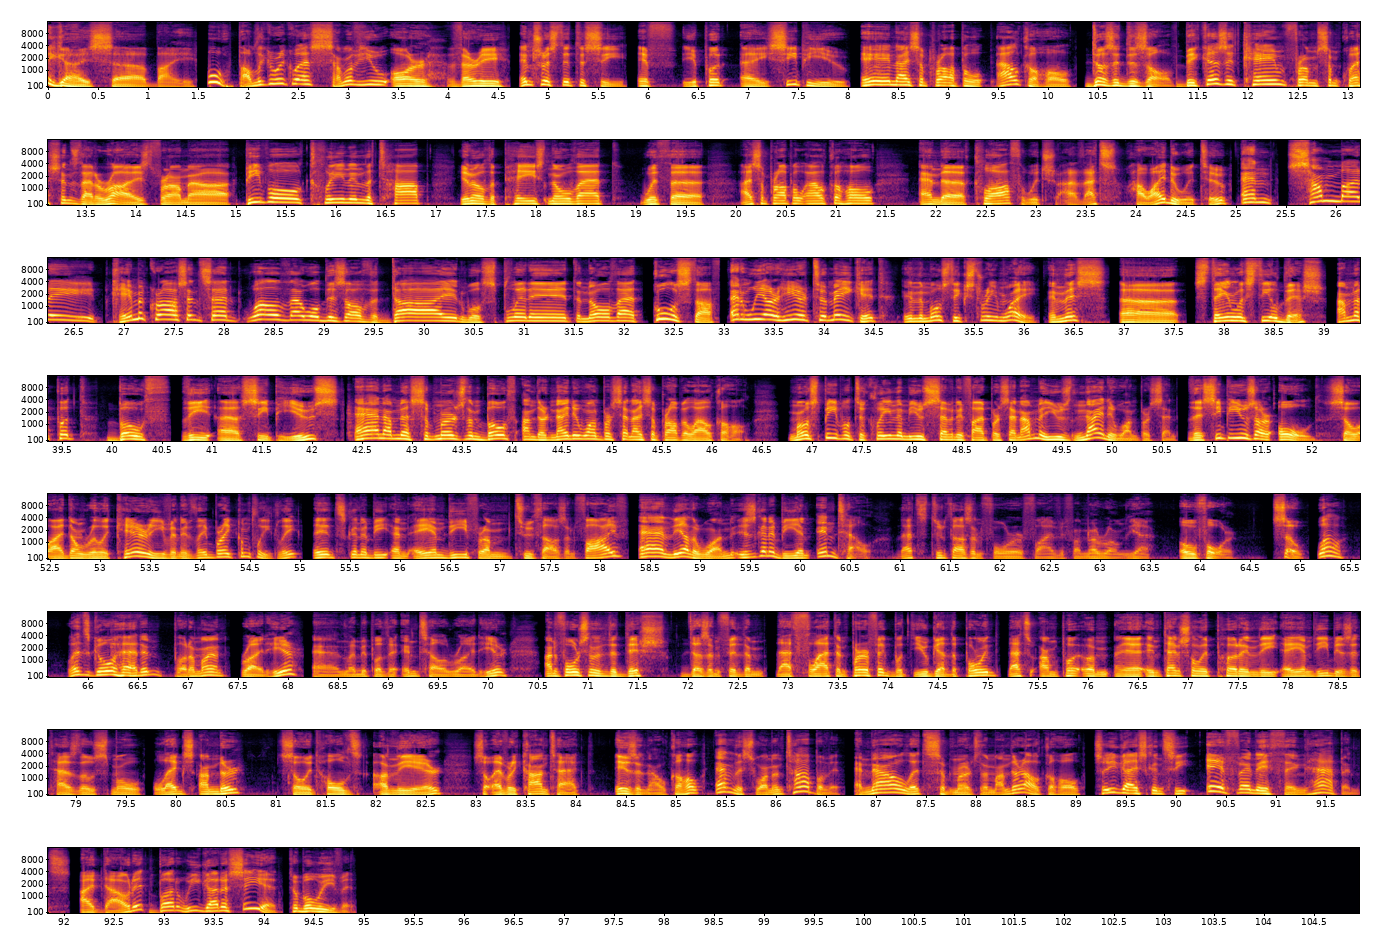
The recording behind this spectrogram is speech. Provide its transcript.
Hey guys, uh, by ooh, public request, some of you are very interested to see if you put a CPU in isopropyl alcohol, does it dissolve? Because it came from some questions that arise from uh, people cleaning the top, you know, the paste and all that with uh, isopropyl alcohol and a cloth, which uh, that's how I do it too. And somebody came across and said, well, that will dissolve the die and we'll split it and all that cool stuff. And we are here to make it in the most extreme way. In this uh, stainless steel dish, I'm gonna put both the uh, CPUs and I'm gonna submerge them both under 91% isopropyl alcohol. Most people to clean them use 75%. I'm to use 91%. The CPUs are old, so I don't really care even if they break completely. It's going to be an AMD from 2005, and the other one is going to be an Intel. That's 2004 or 5 if I'm not wrong. Yeah, 04. So, well, let's go ahead and put them on right here. And let me put the Intel right here. Unfortunately, the dish doesn't fit them that flat and perfect, but you get the point. That's I'm put um, uh, intentionally putting the AMD because it has those small legs under, so it holds on the air. So every contact is an alcohol and this one on top of it. And now let's submerge them under alcohol so you guys can see if anything happens. I doubt it, but we gotta see it to believe it.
